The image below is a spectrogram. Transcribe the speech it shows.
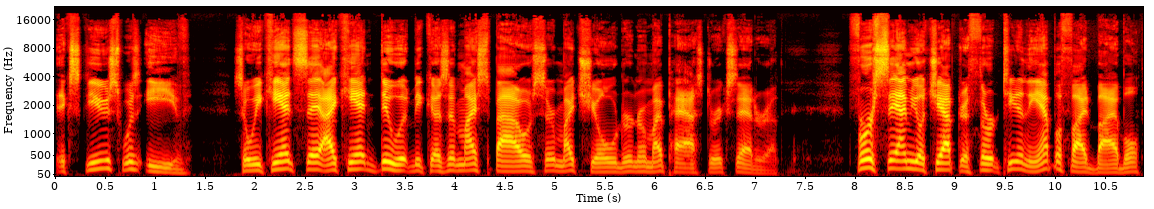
excuse was Eve. So we can't say I can't do it because of my spouse or my children or my pastor, etc. 1 Samuel chapter 13 in the Amplified Bible,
